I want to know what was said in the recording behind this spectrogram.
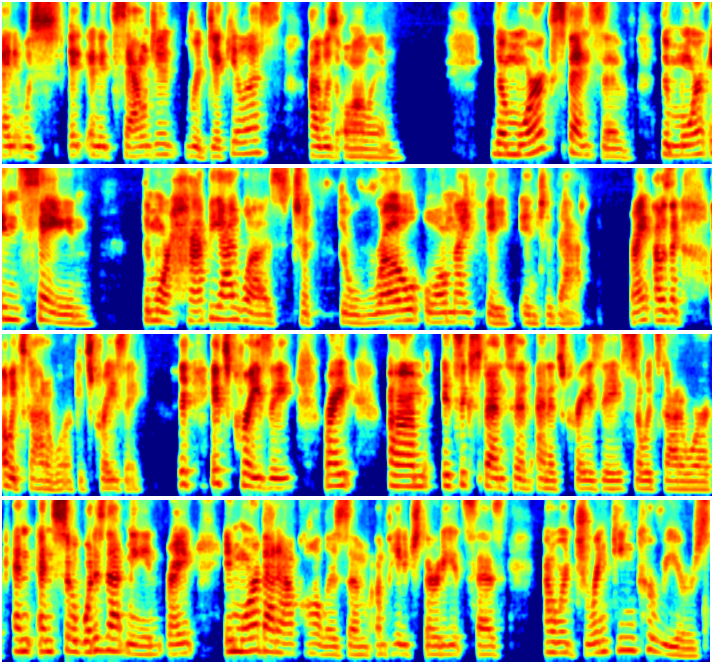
and it was it, and it sounded ridiculous i was all in. The more expensive the more insane the more happy i was to throw all my faith into that right? I was like oh it's got to work. It's crazy it's crazy, right? Um, it's expensive and it's crazy, so it's got to work. And and so what does that mean, right? In more about alcoholism on page 30 it says our drinking careers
